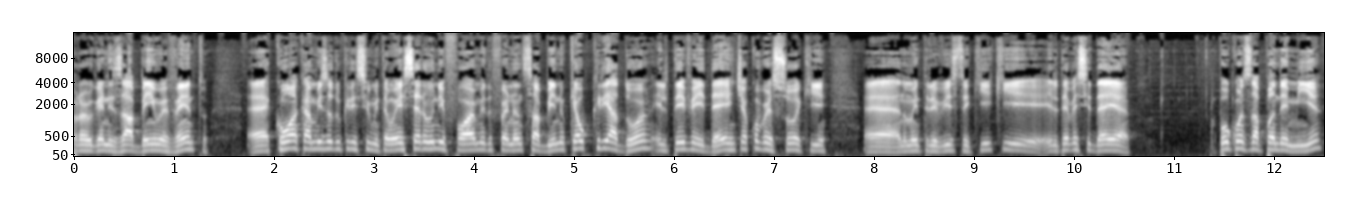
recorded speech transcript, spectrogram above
organizar bem o evento é, com a camisa do Criciúma. Então esse era o uniforme do Fernando Sabino, que é o criador, ele teve a ideia, a gente já conversou aqui é, numa entrevista aqui, que ele teve essa ideia pouco antes da pandemia,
